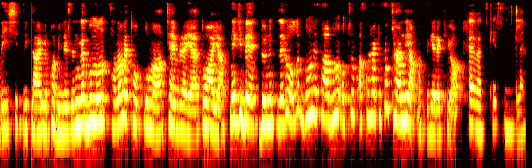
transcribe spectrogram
değişiklikler yapabilirsin ve bunun sana ve topluma, çevreye, doğaya ne gibi dönütleri olur? Bunun hesabını oturup aslında herkesin kendi yapması gerekiyor. Evet, kesinlikle.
